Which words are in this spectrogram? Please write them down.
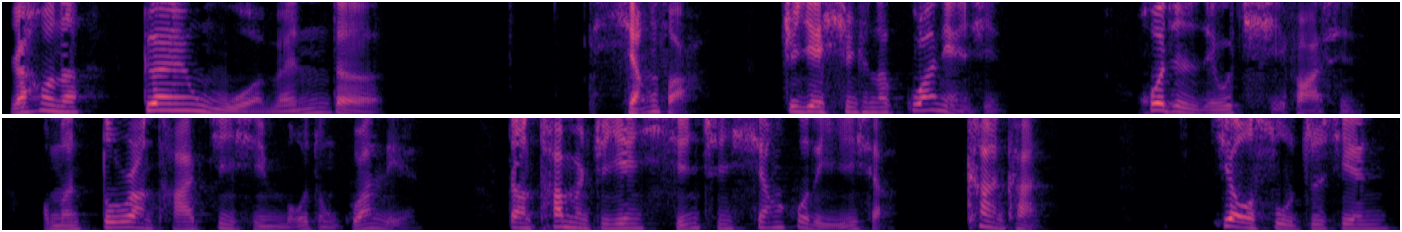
然后呢，跟我们的想法之间形成了关联性，或者有启发性，我们都让它进行某种关联，让他们之间形成相互的影响，看看酵素之间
